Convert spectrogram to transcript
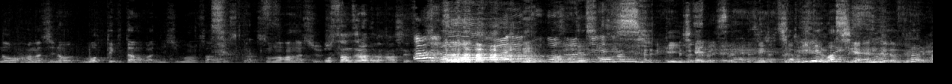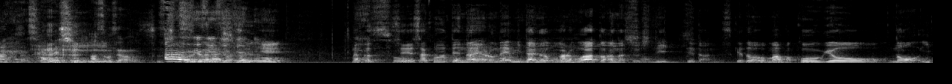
の話の持って。きたのが西本さんですからその話をおっさんずラブの話ですよねあなんでそんなに知っているんですかめっちゃ見てますやん。話あすいませんあのあ続けて全然全然ええなんか制作って何やろねみたいなとこからふわっと話をしていってたんですけど、まあまあ興行の一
